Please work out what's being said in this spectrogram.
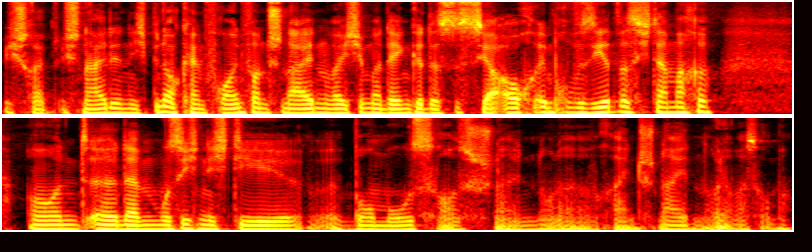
Ich schreibe, ich schneide nicht. Ich bin auch kein Freund von Schneiden, weil ich immer denke, das ist ja auch improvisiert, was ich da mache. Und äh, da muss ich nicht die äh, Bonbons rausschneiden oder reinschneiden oder was auch immer.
